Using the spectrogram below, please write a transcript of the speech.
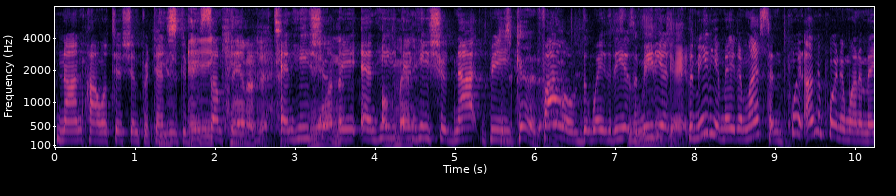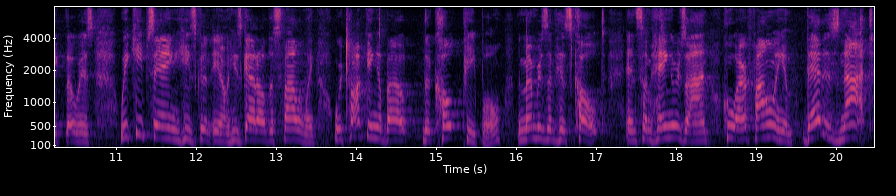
non-politician pretending He's to be something, candidate. and he should One be, and he and he should not be followed the way that he is. The, the media, candidate. the media made him last time. The point, other point I want to make though is we keep saying he's going, you know, he's got all this following. We're talking about the cult people, the members of his cult, and some hangers-on who are following him. That is not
